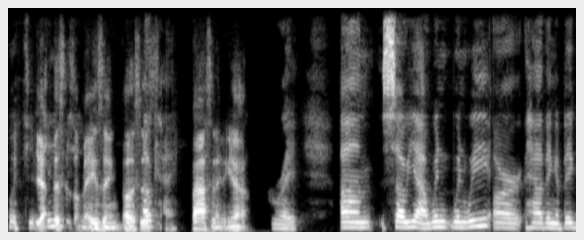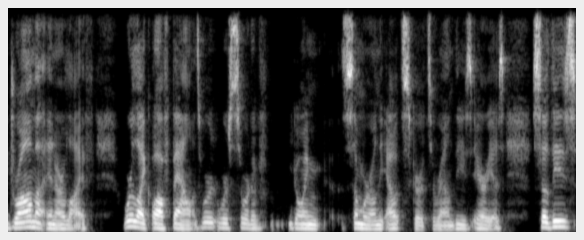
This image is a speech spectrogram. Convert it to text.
with you. Yeah, Can this you... is amazing. Oh, this is okay. Fascinating. Yeah. Great. Um, so yeah, when when we are having a big drama in our life, we're like off balance. We're we're sort of going somewhere on the outskirts around these areas. So these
